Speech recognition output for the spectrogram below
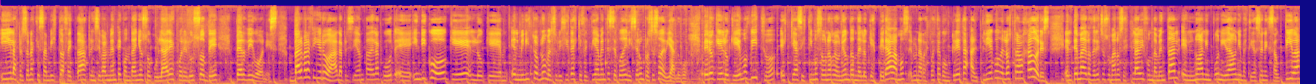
y las personas que se han visto afectadas principalmente con daños oculares por el uso de perdigones. Bárbara Figueroa, la presidenta de la CUT, eh, indicó que lo que el ministro Blumel solicita es que efectivamente se pueda iniciar un proceso de diálogo, pero que lo que hemos dicho es que asistimos a una reunión donde lo que esperábamos era una respuesta concreta al pliego de los trabajadores. El tema de los derechos humanos es clave y fundamental, el no a la impunidad, una investigación exhaustiva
